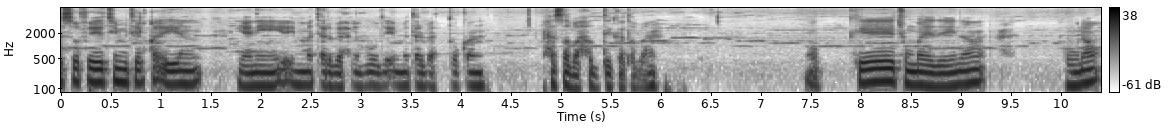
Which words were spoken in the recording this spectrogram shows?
سوف يتم تلقائيا يعني إما تربح ال gold إما تربح ال token حسب حظك طبعا. okay ثم لدينا هنا.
